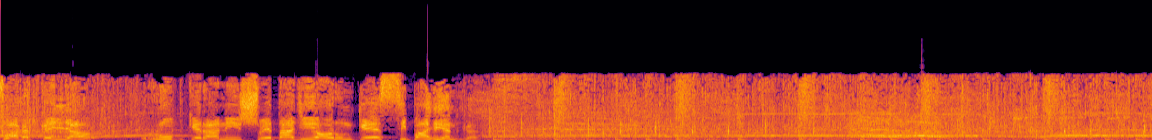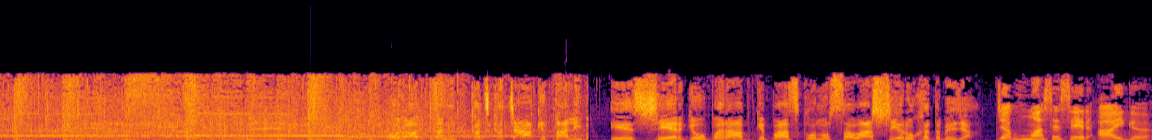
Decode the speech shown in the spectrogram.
स्वागत कल जाओ रूप के रानी श्वेता जी और उनके सिपाहियन का। और अब तनी कचकचा के ताली ए शेर के ऊपर आपके पास कोनो सवा शेर होखत भेजा। जब हुआ से शेर आई गया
